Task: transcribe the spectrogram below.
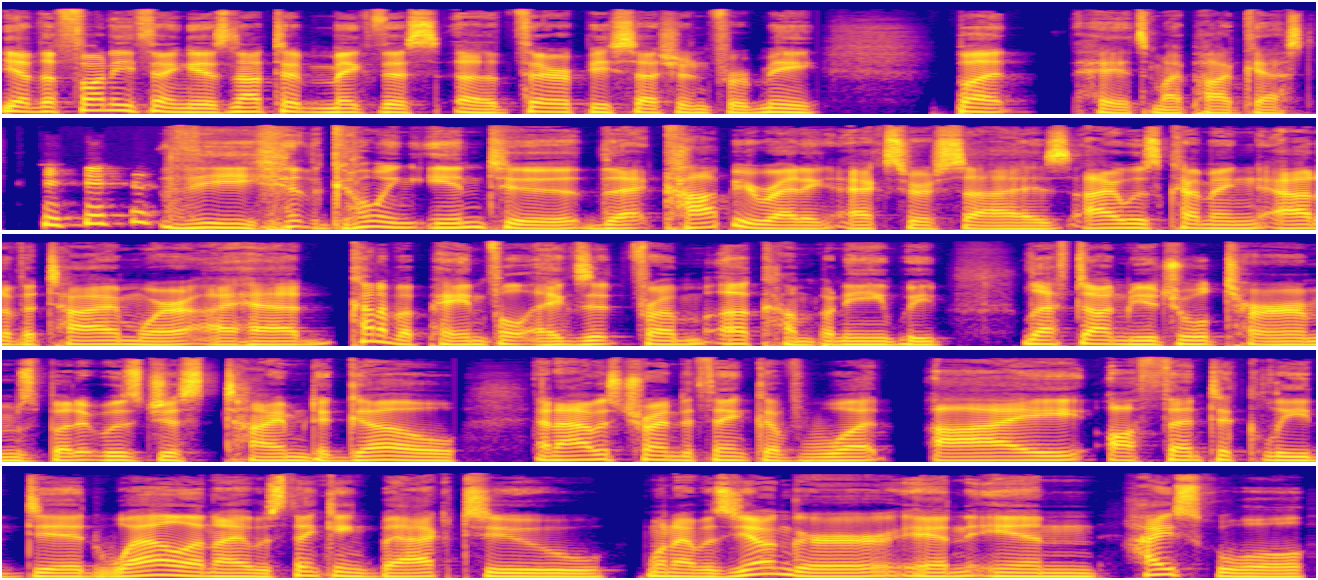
Yeah, the funny thing is not to make this a therapy session for me, but hey, it's my podcast. the going into that copywriting exercise, I was coming out of a time where I had kind of a painful exit from a company. We left on mutual terms, but it was just time to go. And I was trying to think of what I authentically did well. And I was thinking back to when I was younger and in high school.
